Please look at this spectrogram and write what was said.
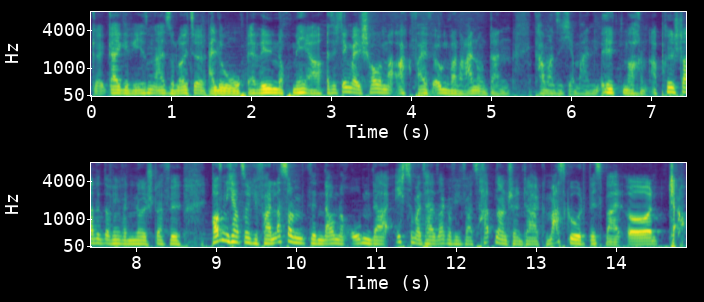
geil gewesen. Also Leute, hallo, wer will noch mehr? Also ich denke mal, ich schaue mal Arc 5 irgendwann ran und dann kann man sich ja mal ein Bild machen. April startet auf jeden Fall die neue Staffel. Hoffentlich hat es euch gefallen. Lasst doch mit den Daumen nach oben da. Ich zu meinem Teil sage auf jeden Fall, habt noch einen schönen Tag. Macht's gut, bis bald und ciao.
